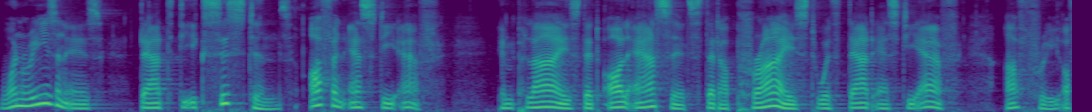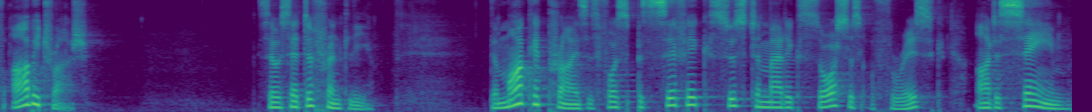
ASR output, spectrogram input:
One reason is that the existence of an SDF implies that all assets that are priced with that SDF are free of arbitrage. So, said differently, the market prices for specific systematic sources of risk are the same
